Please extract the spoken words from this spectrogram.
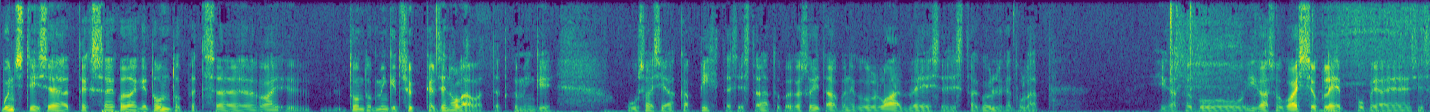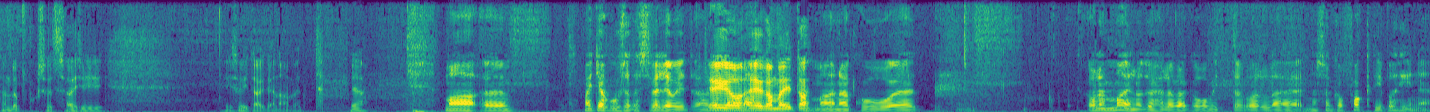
kunstis ja et eks see kuidagi tundub, et see, tundub mingi tsükkel siin olevat, et kui mingi uus asi hakkab pihta, siis ta natuke ka sõidab nagu laev vees ja siis ta külge tuleb igasugu, igasugu asju kleepub ja, ja siis on lõpuks, et see asi ei sõidagi enam, et jah. ma äh, ma ei tea, kuhu seda siis välja võid ega, ega ma ei taht-. ma nagu äh, olen mõelnud ühele väga huvitavale, noh, see on ka faktipõhine,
